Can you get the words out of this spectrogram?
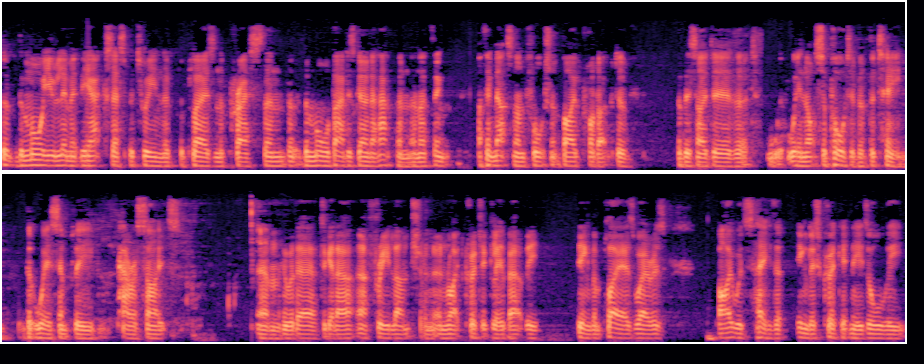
the, the more you limit the access between the, the players and the press, then the, the, more that is going to happen. And I think I think that's an unfortunate byproduct of of this idea that we're not supportive of the team, that we're simply parasites um, who are there to get our, our free lunch and, and, write critically about the, the England players. Whereas I would say that English cricket needs all the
